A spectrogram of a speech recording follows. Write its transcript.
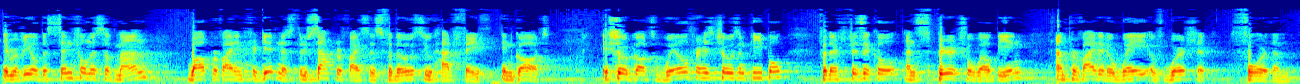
It revealed the sinfulness of man while providing forgiveness through sacrifices for those who had faith in God. It showed God's will for his chosen people, for their physical and spiritual well being, and provided a way of worship for them.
